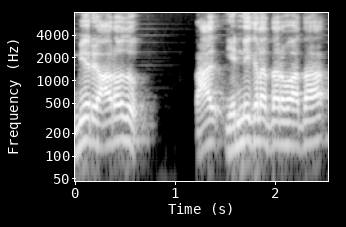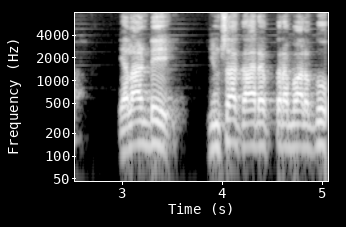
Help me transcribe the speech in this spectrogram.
మీరు ఆ రోజు ఎన్నికల తర్వాత ఎలాంటి హింసా కార్యక్రమాలకు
